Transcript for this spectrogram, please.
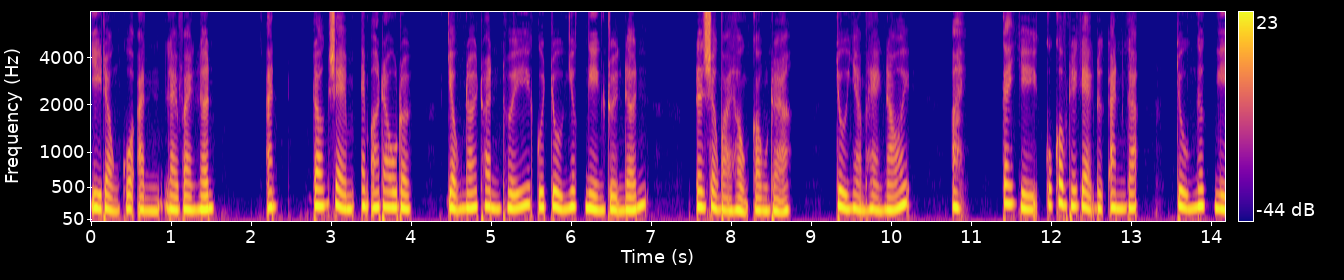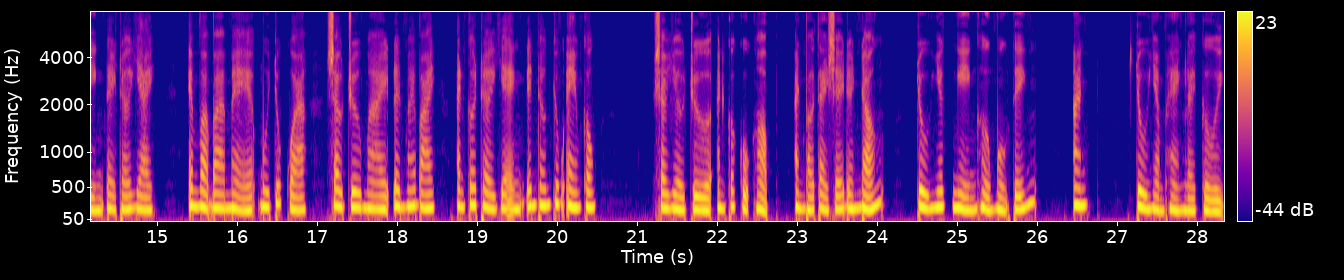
Di động của anh lại vang lên. Anh, đón xem em ở đâu rồi? Giọng nói thanh thúy của chu Nhất Nghiên truyền đến. Đến sân bay Hồng Kông rã Chu nhầm hàng nói. Ai, cái gì cũng không thể gạt được anh cả. Chu ngất nghiện đầy thở dài. Em và ba mẹ mua chút quà, sau trưa mai lên máy bay, anh có thời gian đến đón chúng em không? Sau giờ trưa anh có cuộc họp, anh bảo tài xế đến đón. Chu nhất nghiện hừ một tiếng. Anh, Chu nhầm hàng lại cười.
